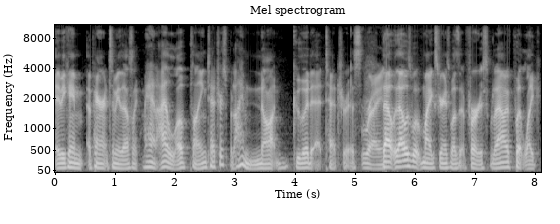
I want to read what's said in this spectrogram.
it became apparent to me that I was like, man, I love playing Tetris, but I'm not good at Tetris. Right. That that was what my experience was at first, but now I've put like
